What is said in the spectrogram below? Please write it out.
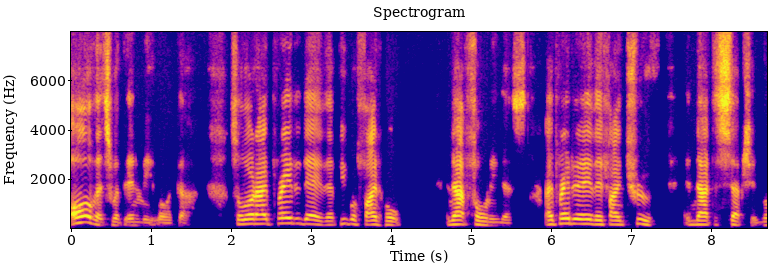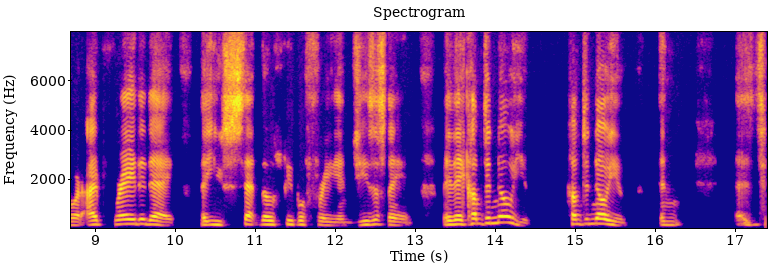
all that's within me, Lord God. So, Lord, I pray today that people find hope and not phoniness. I pray today they find truth and not deception. Lord, I pray today that you set those people free in Jesus' name. May they come to know you, come to know you, and as,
